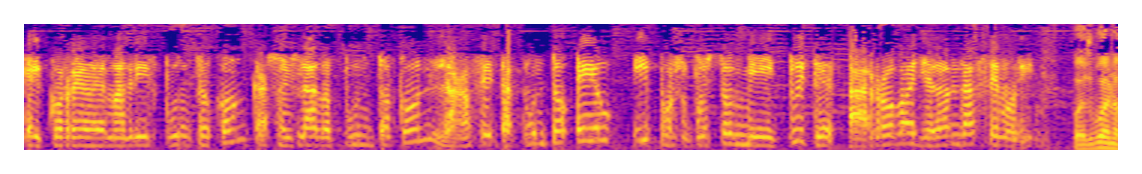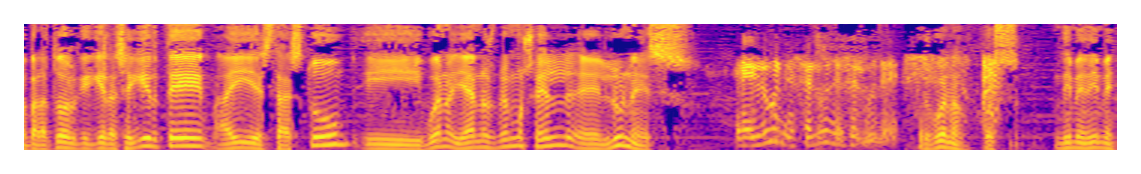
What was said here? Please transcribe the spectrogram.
el correo de Madrid.com, casoaislado.com, la gaceta.eu y, por supuesto, mi Twitter, arroba Yolanda C. Morín. Pues bueno, para todo el que quiera seguirte, ahí estás tú y bueno, ya nos vemos el, el lunes. El lunes, el lunes, el lunes. Pues bueno, pues dime, dime.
